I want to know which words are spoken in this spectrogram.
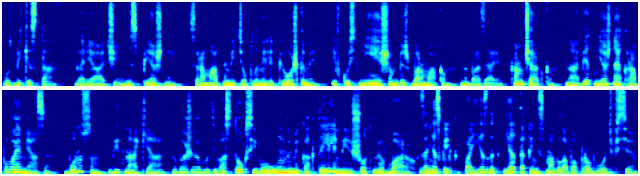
Узбекистан. Горячий, неспешный, с ароматными теплыми лепешками и вкуснейшим бешбармаком на базаре. Камчатка. На обед нежное крабовое мясо. Бонусом вид на океан. Обожаю Владивосток с его умными коктейлями и шотами в барах. За несколько поездок я так и не смогла попробовать все.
